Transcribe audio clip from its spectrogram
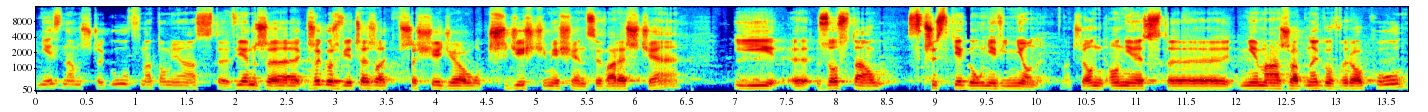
nie, znam szczegółów, natomiast wiem, że Grzegorz Wieczerzak przesiedział 30 miesięcy w areszcie i e, został z wszystkiego uniewinniony. Znaczy on, on jest, e, nie ma żadnego wyroku,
